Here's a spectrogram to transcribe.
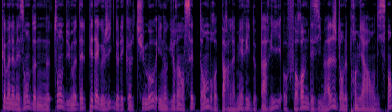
comme à la maison, donne le ton du modèle pédagogique de l'école TUMO inaugurée en septembre par la mairie de Paris au Forum des images dans le premier arrondissement.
